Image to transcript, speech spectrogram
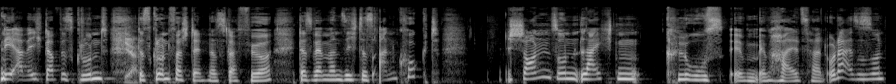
Nee, aber ich glaube, das Grund, ja. das Grundverständnis dafür, dass wenn man sich das anguckt, schon so einen leichten Kloß im, im Hals hat, oder? Also so ein,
